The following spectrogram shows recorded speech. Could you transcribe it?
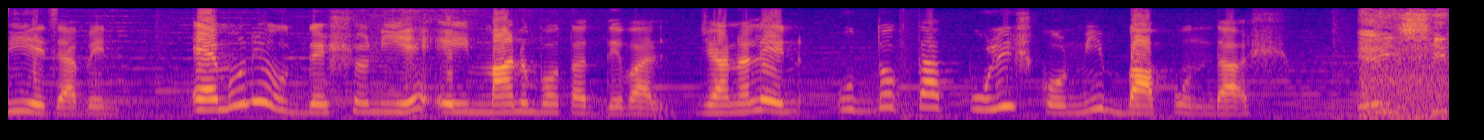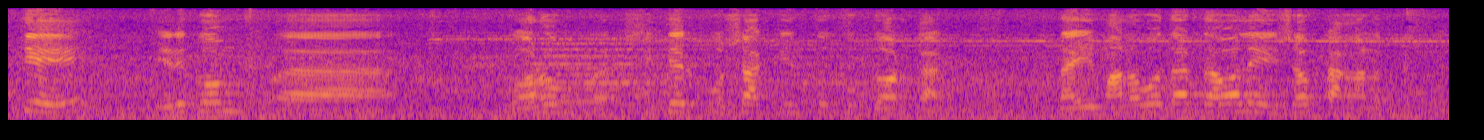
দিয়ে যাবেন। এমনই উদ্দেশ্য নিয়ে এই মানবতার দেওয়াল, জানালেন উদ্যোক্তা পুলিশ কর্মী বাপন দাস। এই শীতে এরকম গরম, শীতের পোশাক কিন্তু খুব দরকার। তাই মানবতার দেওয়ালে এইসব টাঙানো থাকে।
